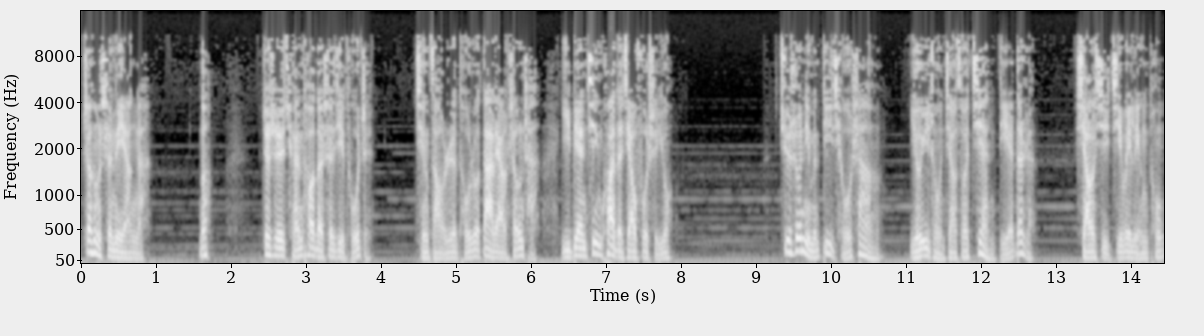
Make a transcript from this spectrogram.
正是那样啊！喏，这是全套的设计图纸，请早日投入大量生产，以便尽快的交付使用。据说你们地球上有一种叫做间谍的人，消息极为灵通。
